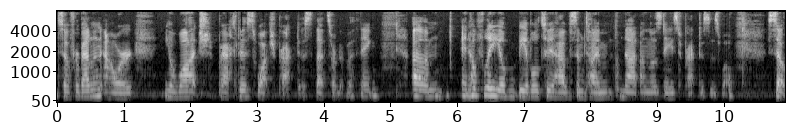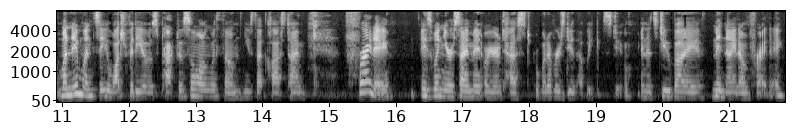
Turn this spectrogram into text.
so for about an hour, you'll watch, practice, watch, practice, that sort of a thing. Um, and hopefully you'll be able to have some time not on those days to practice as well. So Monday and Wednesday, watch videos, practice along with them, use that class time. Friday is when your assignment or your test or whatever is due that week is due, and it's due by midnight on Friday.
